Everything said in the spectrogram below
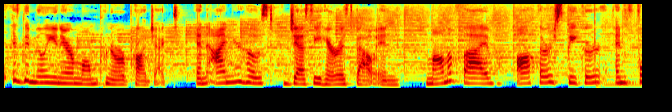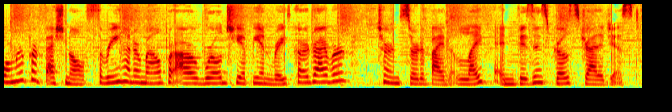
is the Millionaire Mompreneur Project, and I'm your host, Jessie Harris Bouton, mom of five, author, speaker, and former professional 300 mile per hour world champion race car driver turned certified life and business growth strategist.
